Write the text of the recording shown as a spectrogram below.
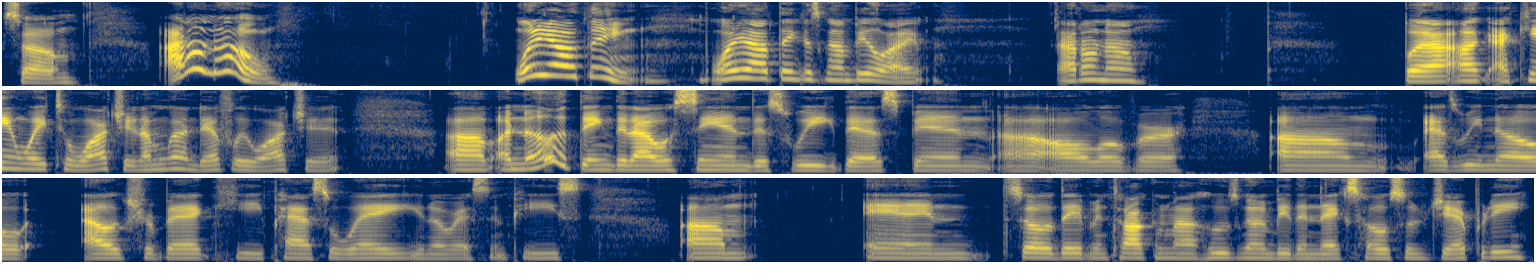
So I don't know. What do y'all think? What do y'all think it's gonna be like? I don't know. But I, I can't wait to watch it. I'm gonna definitely watch it. Um, another thing that I was seeing this week that's been uh, all over, um, as we know, Alex Trebek he passed away. You know, rest in peace. Um, and so they've been talking about who's going to be the next host of Jeopardy.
